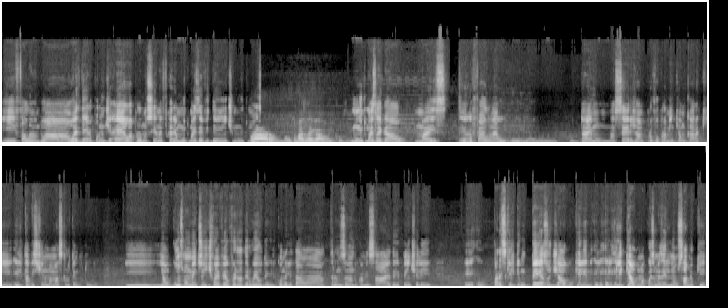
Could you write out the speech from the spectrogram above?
e falando, ah, o herdeiro por um dia. Ela pronunciando ficaria muito mais evidente, muito mais. Claro, muito mais legal, inclusive. Muito mais legal, mas eu, eu falo, né, o, o, o o Daimon, na série, já provou para mim que é um cara que ele tá vestindo uma máscara o tempo todo. E em alguns momentos a gente vai ver o verdadeiro eu dele. Quando ele tá lá transando com a Messiah, de repente ele. É, parece que ele tem um peso de algo que ele, ele, ele, ele, quer alguma coisa, mas ele não sabe o que.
